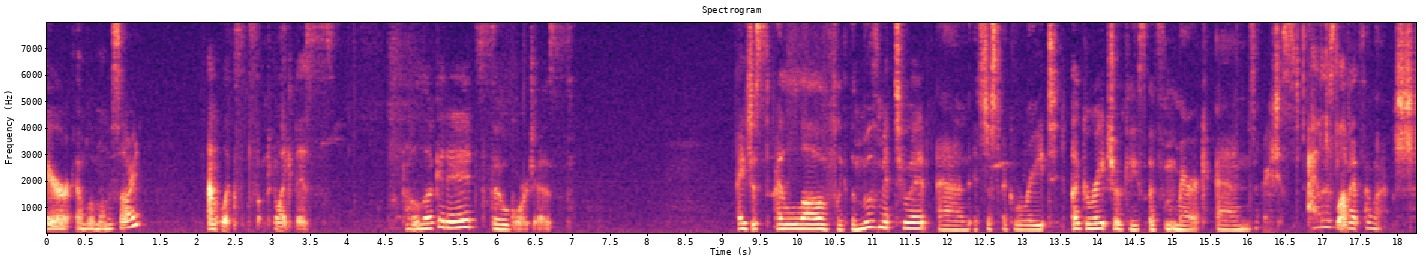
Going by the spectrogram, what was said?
air emblem on the side and it looks something like this. Oh, look at it. So gorgeous. I just, I love like the movement to it and it's just a great, a great showcase of Merik and I just, I just love it so much.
